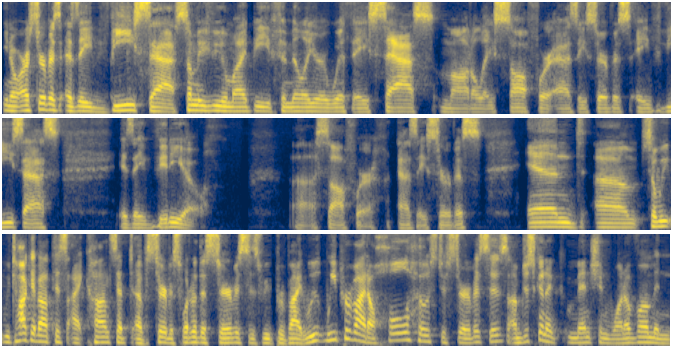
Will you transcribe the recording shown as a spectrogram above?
you know our service as a vSaaS. Some of you might be familiar with a SaaS model, a software as a service. A vSaaS is a video uh, software as a service. And um, so we, we talk about this concept of service. What are the services we provide? We, we provide a whole host of services. I'm just going to mention one of them, and,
